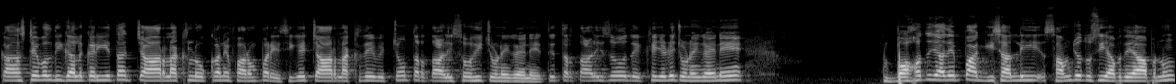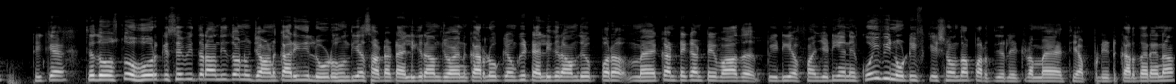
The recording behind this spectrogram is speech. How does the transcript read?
ਕਾਂਸਟੇਬਲ ਦੀ ਗੱਲ ਕਰੀਏ ਤਾਂ 4 ਲੱਖ ਲੋਕਾਂ ਨੇ ਫਾਰਮ ਭਰੇ ਸੀਗੇ। 4 ਲੱਖ ਦੇ ਵਿੱਚੋਂ 4300 ਹੀ ਚੁਣੇ ਗਏ ਨੇ। ਤੇ 4300 ਦੇਖੇ ਜਿਹੜੇ ਚੁਣੇ ਗਏ ਨੇ ਬਹੁਤ ਜ਼ਿਆਦਾ ਭਾਗੀਸ਼ਾਲੀ ਸਮਝੋ ਤੁਸੀਂ ਆਪਦੇ ਆਪ ਨੂੰ, ਠੀਕ ਹੈ? ਤੇ ਦੋਸਤੋ, ਹੋਰ ਕਿਸੇ ਵੀ ਤਰ੍ਹਾਂ ਦੀ ਤੁਹਾਨੂੰ ਜਾਣਕਾਰੀ ਦੀ ਲੋੜ ਹੁੰਦੀ ਆ, ਸਾਡਾ ਟੈਲੀਗ੍ਰਾਮ ਜੁਆਇਨ ਕਰ ਲਓ, ਕਿਉਂਕਿ ਟੈਲੀਗ੍ਰਾਮ ਦੇ ਉੱਪਰ ਮੈਂ ਘੰਟੇ ਘੰਟੇ ਬਾਅਦ ਪੀਡੀਐਫਾਂ ਜਿਹੜੀਆਂ ਨੇ, ਕੋਈ ਵੀ ਨੋਟੀਫਿਕੇਸ਼ਨ ਆਉਂਦਾ, ਭਰਤੀ ਰਿਲੇਟਡ ਮੈਂ ਇੱਥੇ ਅਪਡੇਟ ਕਰਦਾ ਰਹਿਣਾ।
